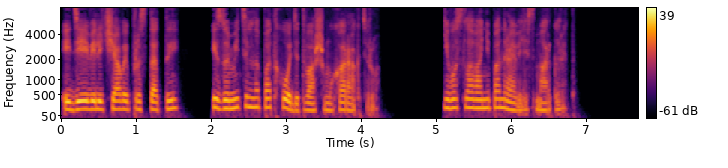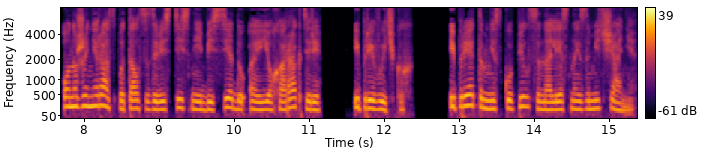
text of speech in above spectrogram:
Идея величавой простоты изумительно подходит вашему характеру. Его слова не понравились Маргарет. Он уже не раз пытался завести с ней беседу о ее характере и привычках, и при этом не скупился на лестные замечания.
